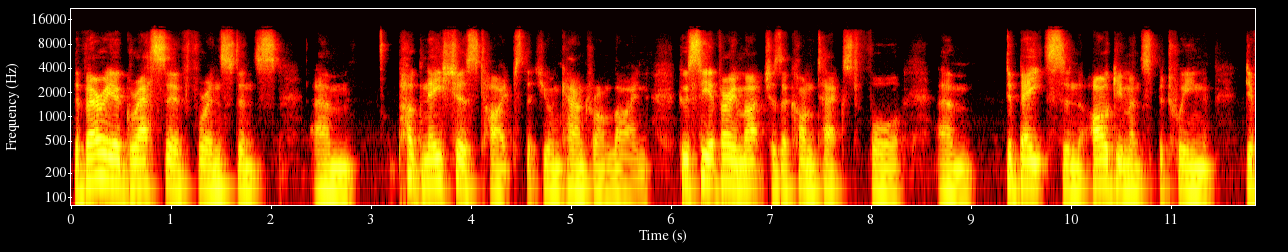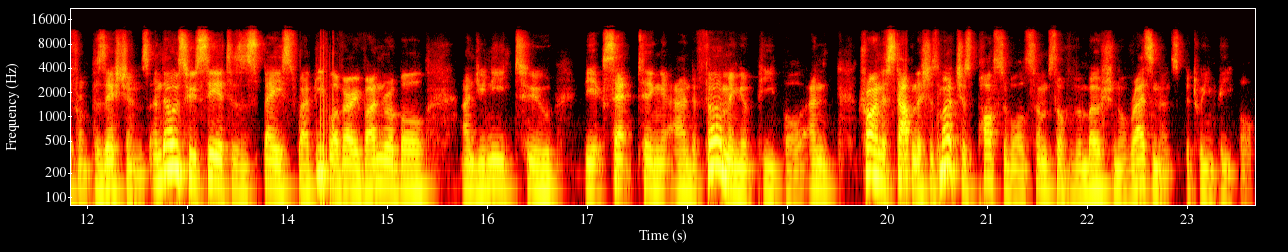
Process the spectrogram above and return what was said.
the very aggressive, for instance, um, pugnacious types that you encounter online, who see it very much as a context for um, debates and arguments between different positions, and those who see it as a space where people are very vulnerable and you need to be accepting and affirming of people and try and establish as much as possible some sort of emotional resonance between people.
